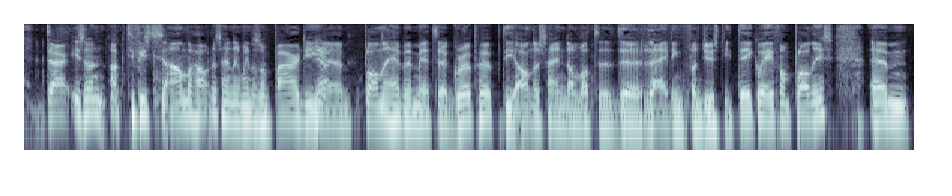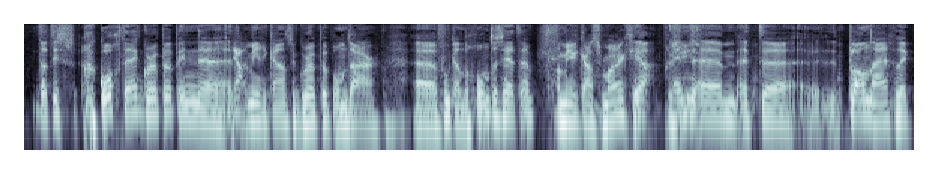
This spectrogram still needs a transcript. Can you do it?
daar is een activistische aandeelhouder. Er zijn er inmiddels een paar die ja. plannen hebben met Grubhub... die anders zijn dan wat de, leiding van Just Eat Takeaway van plan is. Um, dat is gekocht, hè, Grubhub, in het ja. Amerikaanse Grubhub... om daar voet aan de grond te zetten. Amerikaanse markt, ja, ja precies. En um, het, het, plan eigenlijk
